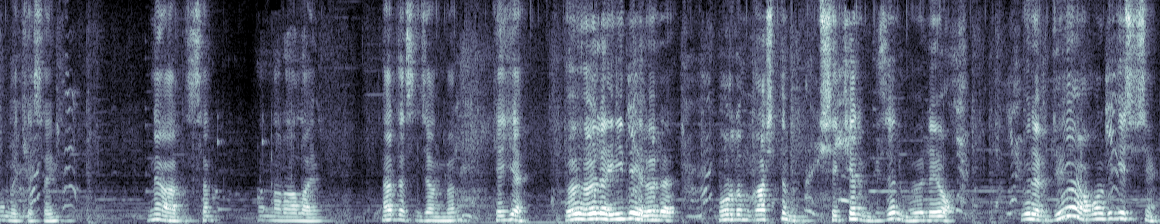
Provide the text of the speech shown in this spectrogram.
Onu da keseyim. Ne vardı sen? Onları alayım. Neredesin canım benim? Gel gel. Öyle iyi değil öyle. Vurdum kaçtım. Şekerim güzelim öyle yok. Öyle bir diyor ya onu bir geçeceğim.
